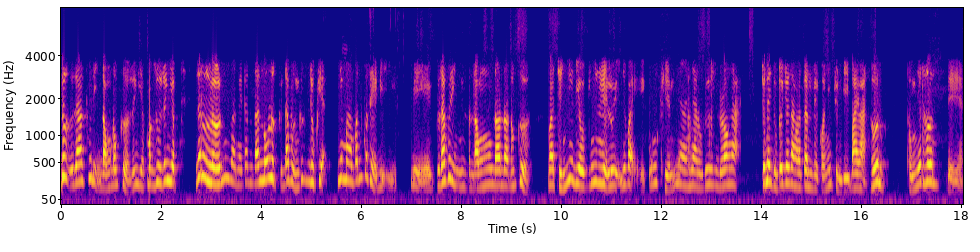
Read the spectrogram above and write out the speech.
tự ra quyết định đóng đóng cửa doanh nghiệp. Mặc dù doanh nghiệp rất là lớn và người ta đã nỗ lực đáp ứng các điều kiện nhưng mà vẫn có thể bị bị ra quyết định đóng đóng, đóng cửa. Và chính như điều những hệ lụy như vậy cũng khiến à, nhà đầu tư lo ngại cho nên chúng tôi cho rằng là cần phải có những chuẩn bị bài bản hơn thống nhất hơn để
